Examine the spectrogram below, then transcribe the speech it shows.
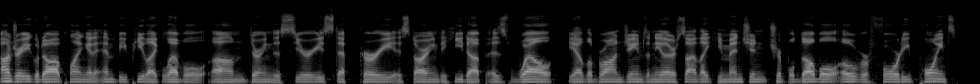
Iguodala playing at an MVP like level um, during this series. Steph Curry is starting to heat up as well. You have LeBron James on the other side, like you mentioned, triple double over 40 points.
